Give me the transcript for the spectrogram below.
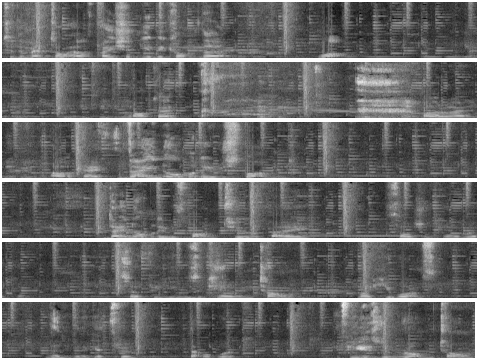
To the mental health patient, you become the what? Okay. All right. Okay. They normally respond. They normally respond to a social care worker. So if you use a caring tone, like you was, then you're going to get through. That will work. If you use the wrong tone,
